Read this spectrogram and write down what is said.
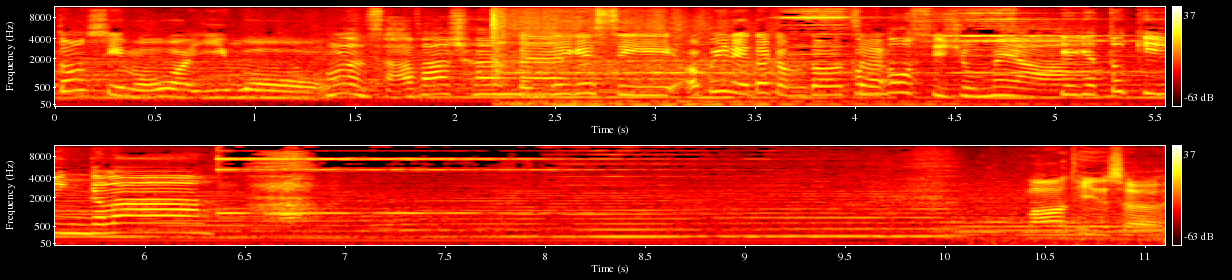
當時冇懷疑喎，可能耍花槍人哋嘅事我邊理得咁多啫？咁多事做咩啊？日日都見㗎啦。孖田 Sir，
